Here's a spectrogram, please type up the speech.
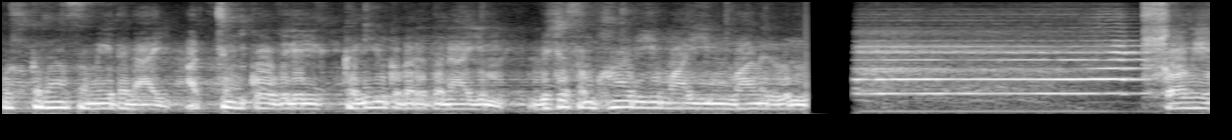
പുഷ്കരാസമേതനായി അച്ഛൻ കോവിലിൽ കലിയുഗവരതനായും വിഷസംഹാരിയുമായും വാണരുളും സ്വാമി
